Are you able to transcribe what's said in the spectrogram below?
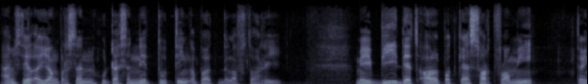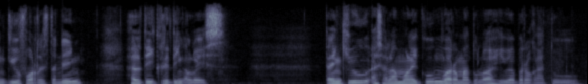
I'm still a young person who doesn't need to think about the love story. Maybe that's all podcast short from me. Thank you for listening. Healthy greeting always. Thank you. Assalamualaikum warahmatullahi wabarakatuh.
